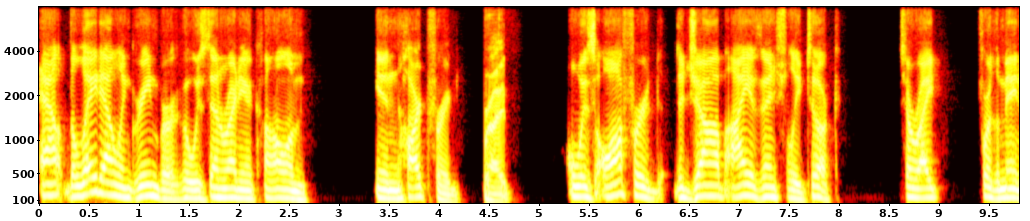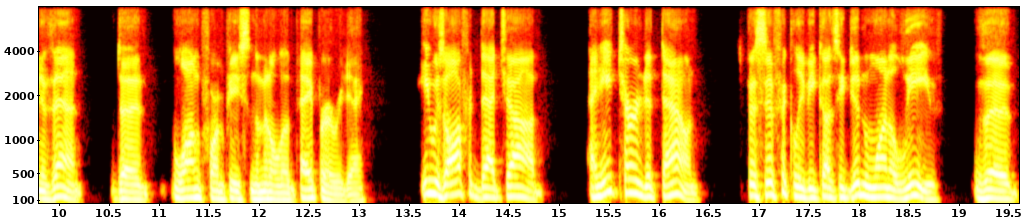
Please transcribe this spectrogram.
out the late Alan Greenberg, who was then writing a column in Hartford, right, was offered the job I eventually took to write for the main event the long form piece in the middle of the paper every day. He was offered that job and he turned it down specifically because he didn't want to leave the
